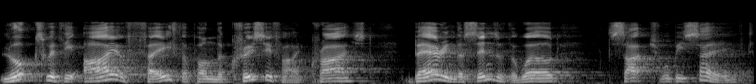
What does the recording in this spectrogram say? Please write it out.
looks with the eye of faith upon the crucified Christ, bearing the sins of the world, such will be saved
